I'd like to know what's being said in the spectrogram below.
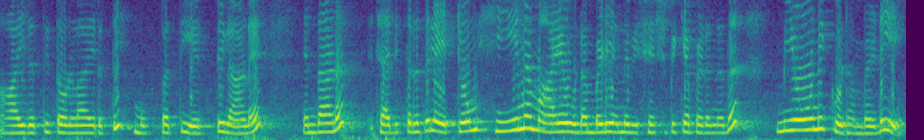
ആയിരത്തി തൊള്ളായിരത്തി മുപ്പത്തി എട്ടിലാണ് എന്താണ്? ചരിത്രത്തിൽ ഏറ്റവും ഹീനമായ ഉടമ്പടി എന്ന് വിശേഷിപ്പിക്കപ്പെടുന്നത് മ്യൂണിക് ഉടമ്പടി.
